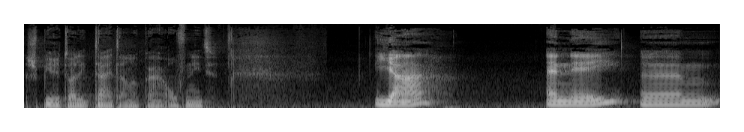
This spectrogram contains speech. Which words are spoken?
spiritualiteit aan elkaar, of niet? Ja en nee. Um,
